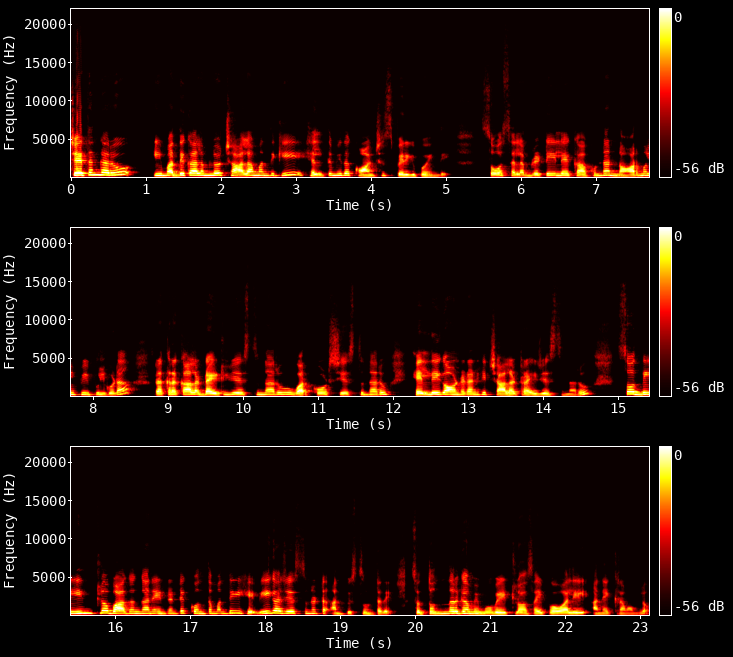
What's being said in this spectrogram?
చేతన్ గారు ఈ మధ్యకాలంలో చాలా మందికి హెల్త్ మీద కాన్షియస్ పెరిగిపోయింది. సో సెలబ్రిటీలే కాకుండా నార్మల్ పీపుల్ కూడా రకరకాల డైట్లు చేస్తున్నారు వర్కౌట్స్ చేస్తున్నారు హెల్దీగా ఉండడానికి చాలా ట్రై చేస్తున్నారు. సో దీంట్లో భాగంగానే ఏంటంటే కొంతమంది హెవీగా చేస్తున్నట్టు అనిపిస్తూ ఉంటుంది సో తొందరగా మేము వెయిట్ లాస్ అయిపోవాలి అనే క్రమంలో.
